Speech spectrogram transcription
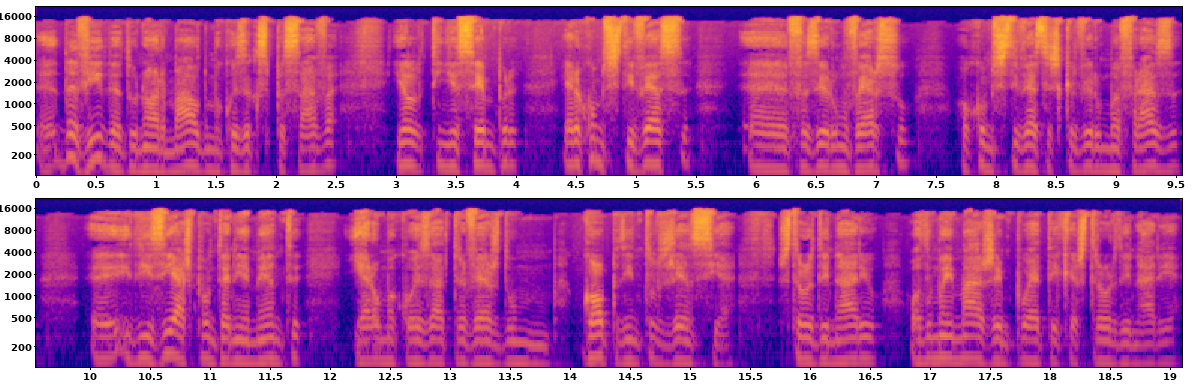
eh, da vida, do normal, de uma coisa que se passava. Ele tinha sempre, era como se estivesse a fazer um verso ou como se estivesse a escrever uma frase eh, e dizia espontaneamente, e era uma coisa através de um golpe de inteligência extraordinário ou de uma imagem poética extraordinária.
